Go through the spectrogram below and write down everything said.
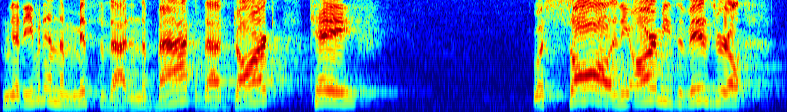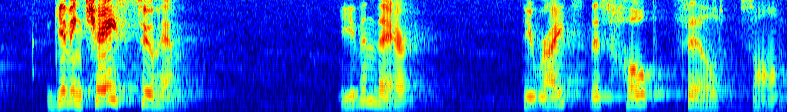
And yet, even in the midst of that, in the back of that dark cave, with Saul and the armies of Israel giving chase to him, even there, he writes this hope filled psalm.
